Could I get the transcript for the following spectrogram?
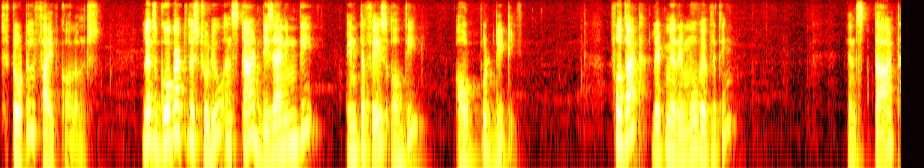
So total 5 columns. Let's go back to the studio and start designing the interface of the output DT. For that let me remove everything and start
